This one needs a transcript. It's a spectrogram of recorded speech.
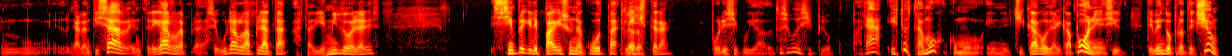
mm, garantizar, entregar, la, asegurar la plata hasta 10 mil dólares siempre que le pagues una cuota Claro. extra por ese cuidado. Entonces vos decís, pero pará, esto estamos como en el Chicago de Al Capone, es decir, te vendo protección.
